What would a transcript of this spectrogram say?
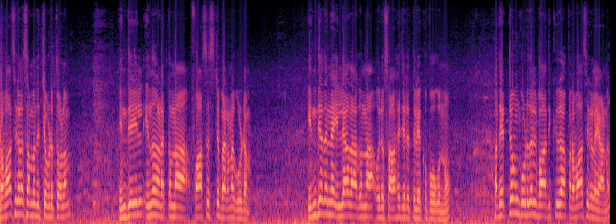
പ്രവാസികളെ സംബന്ധിച്ചിടത്തോളം ഇന്ത്യയിൽ ഇന്ന് നടക്കുന്ന ഫാസിസ്റ്റ് ഭരണകൂടം ഇന്ത്യ തന്നെ ഇല്ലാതാകുന്ന ഒരു സാഹചര്യത്തിലേക്ക് പോകുന്നു. അത് ഏറ്റവും കൂടുതൽ ബാധിക്കുക പ്രവാസികളെയാണ്.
